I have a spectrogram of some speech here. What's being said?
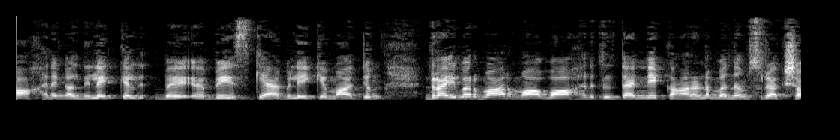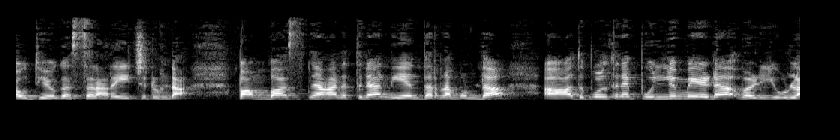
വാഹനങ്ങൾ നിലയ്ക്കൽ ബേസ് ക്യാമ്പിലേക്ക് മാറ്റും. ഡ്രൈവർമാർ വാഹനത്തിൽ തന്നെ കാണണമെന്നും സുരക്ഷാ ഉദ്യോഗസ്ഥർ അറിയിച്ചിട്ടുണ്ട്. പമ്പ സ്നാനത്തിന് നിയന്ത്രണമുണ്ട്. അതുപോലെ തന്നെ പുല്ലുമേട് വഴിയുള്ള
